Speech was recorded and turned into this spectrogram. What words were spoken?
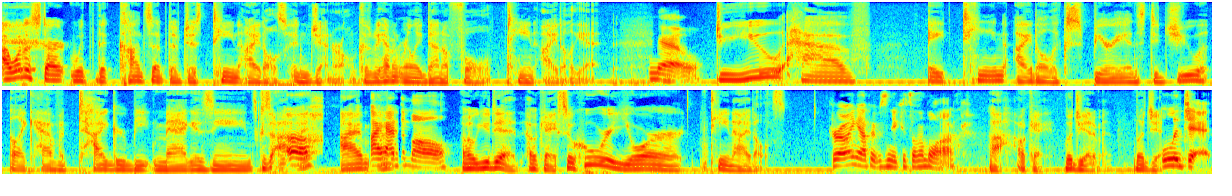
I want to start with the concept of just teen idols in general because we haven't really done a full teen idol yet. No. Do you have a teen idol experience? Did you like have a Tiger Beat magazines? Because I, Ugh, I, I'm, I I'm- had them all. Oh, you did. Okay, so who were your teen idols? Growing up, it was New Kids on the Block. Ah, okay, legitimate, legit. Legit.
